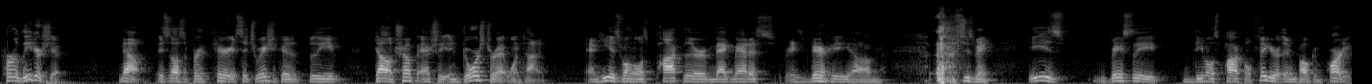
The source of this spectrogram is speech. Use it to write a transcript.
her leadership. Now, is also a precarious situation because I believe Donald Trump actually endorsed her at one time, and he is one of the most popular magmatis. He's very, um, excuse me, he's basically the most powerful figure in the Republican Party.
